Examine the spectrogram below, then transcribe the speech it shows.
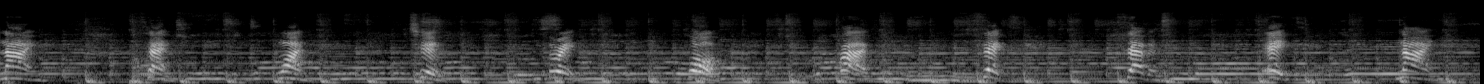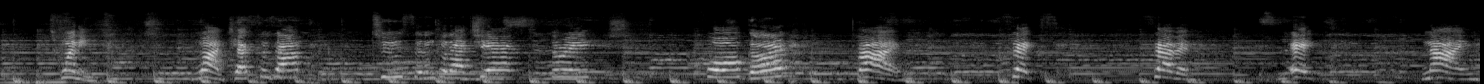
nine, ten. One, two, three, four, five, six, seven, eight, nine, twenty. One, chest is up. Two, sit into that chair. Three, four, good. Five, six, seven, eight, nine,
